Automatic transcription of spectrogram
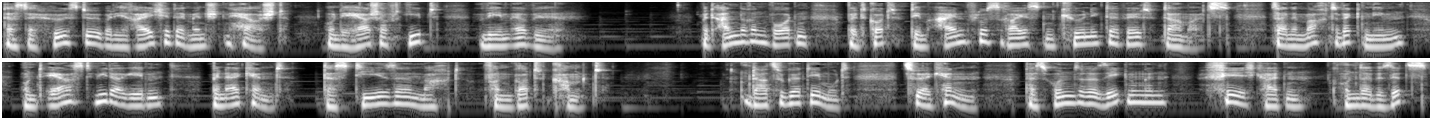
dass der Höchste über die Reiche der Menschen herrscht und die Herrschaft gibt, wem er will. Mit anderen Worten wird Gott dem einflussreichsten König der Welt damals seine Macht wegnehmen und erst wiedergeben, wenn er erkennt, dass diese Macht von Gott kommt. Dazu gehört Demut, zu erkennen, dass unsere Segnungen, Fähigkeiten, unser Besitz,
